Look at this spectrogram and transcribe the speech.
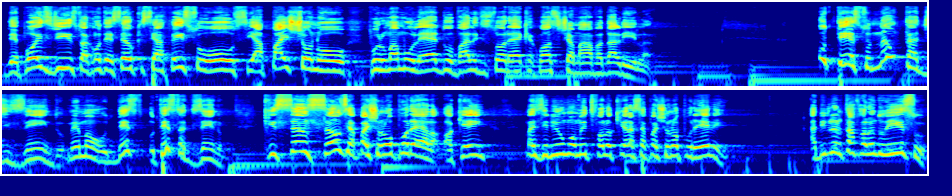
Depois disso, aconteceu que se afeiçoou, se apaixonou por uma mulher do vale de Sorek, a qual se chamava Dalila. O texto não está dizendo, meu irmão, o texto está dizendo que Sansão se apaixonou por ela, ok? Mas em nenhum momento falou que ela se apaixonou por ele. A Bíblia não está falando isso.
